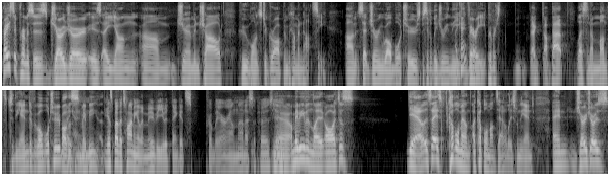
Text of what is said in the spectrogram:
basic premise is Jojo is a young um, German child who wants to grow up and become a Nazi. Um, it's set during World War II, specifically during the Okay. very pretty much like about less than a month to the end of World War II. By this maybe, I guess by the timing of the movie, you would think it's probably around that, I suppose. yeah, or maybe even later. Oh, it just yeah. Let's say it's a couple of months, a couple of months out at least from the end. And Jojo's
